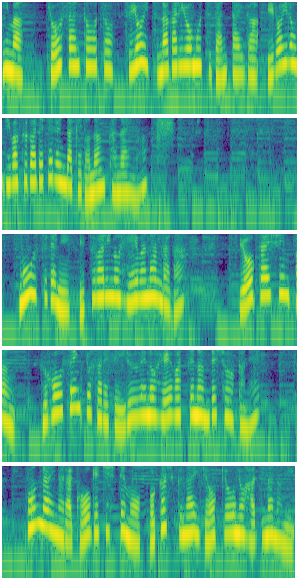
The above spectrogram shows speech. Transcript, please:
今、共産党と強いつながりを持つ団体がいろいろ疑惑が出てるんだけどなんかないの？もうすでに偽りの平和なんだが領海侵犯、不法占拠されている上の平和って何でしょうかね？本来なら攻撃してもおかしくない状況のはずなのに。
